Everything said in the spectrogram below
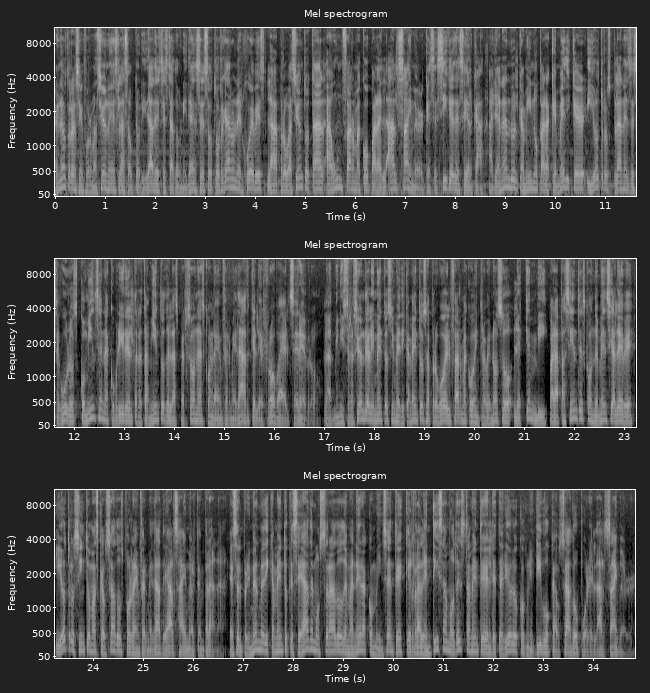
En otras informaciones, las autoridades estadounidenses otorgaron el jueves la aprobación total a un fármaco para el Alzheimer que se sigue de cerca, allanando el camino para que Medicare y otros planes de seguros comiencen a cubrir el tratamiento de las personas con la enfermedad que les roba el cerebro. La Administración de Alimentos y Medicamentos aprobó el fármaco intravenoso Leqembi para pacientes con demencia leve y otros síntomas causados por la enfermedad de Alzheimer temprana. Es el primer medicamento que se ha demostrado de manera convincente que ralentiza modestamente el deterioro cognitivo causado por el Alzheimer.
